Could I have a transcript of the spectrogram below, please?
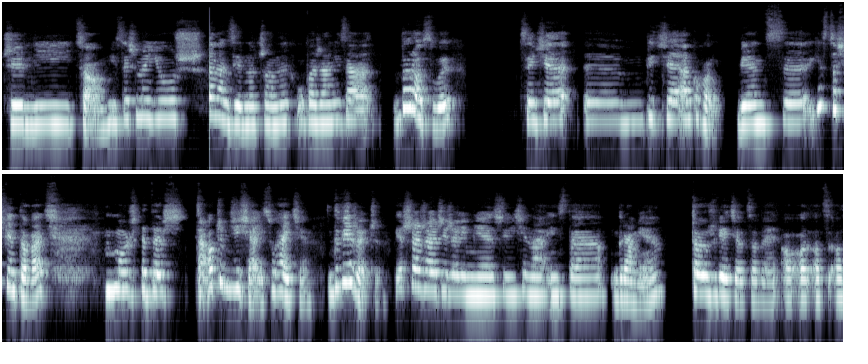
czyli co? Jesteśmy już w Stanach Zjednoczonych uważani za dorosłych, w sensie yy, picie alkoholu. Więc yy, jest co świętować. Może też. A o czym dzisiaj? Słuchajcie, dwie rzeczy. Pierwsza rzecz, jeżeli mnie śledzicie na Instagramie, to już wiecie o co by, o, o, o,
